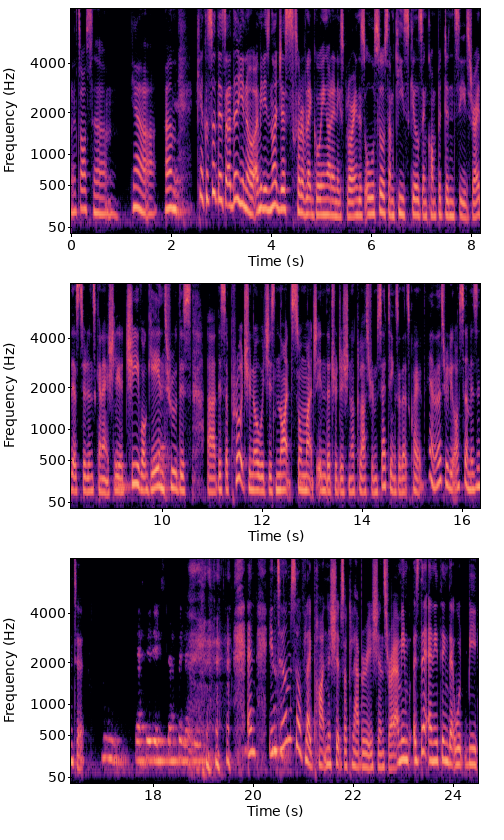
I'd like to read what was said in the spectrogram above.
that's awesome. Yeah. Um, yeah, because so there's other, you know, I mean, it's not just sort of like going out and exploring. There's also some key skills and competencies, right, that students can actually mm. achieve or gain through this uh, this approach, you know, which is not so much in the traditional classroom setting. So that's quite, yeah, that's really awesome, isn't it? Mm. Yes, it is definitely. and in terms of like partnerships or collaborations, right? I mean, is there anything that would be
